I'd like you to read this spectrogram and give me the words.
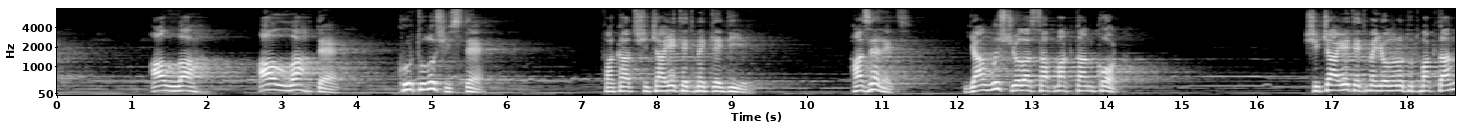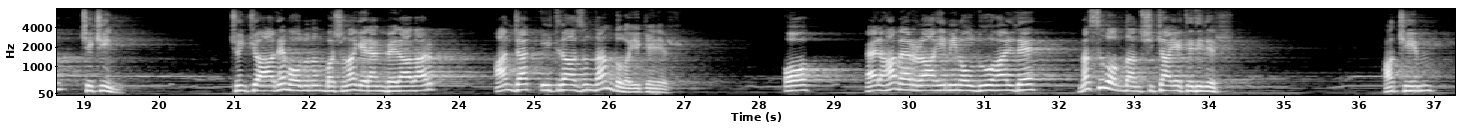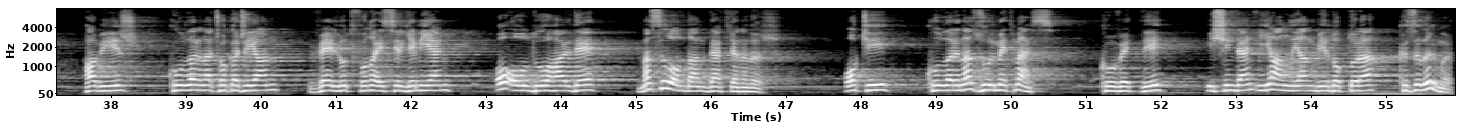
Allah Allah de. Kurtuluş iste. Fakat şikayet etmekle değil. Hazer et. Yanlış yola sapmaktan kork. Şikayet etme yolunu tutmaktan çekin. Çünkü Adem oğlunun başına gelen belalar ancak itirazından dolayı gelir. O Erhamer Rahim'in olduğu halde nasıl ondan şikayet edilir? Hakim, habir, kullarına çok acıyan ve lütfunu esirgemeyen o olduğu halde nasıl ondan dert yanılır? O ki kullarına zulmetmez. Kuvvetli, işinden iyi anlayan bir doktora kızılır mı?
